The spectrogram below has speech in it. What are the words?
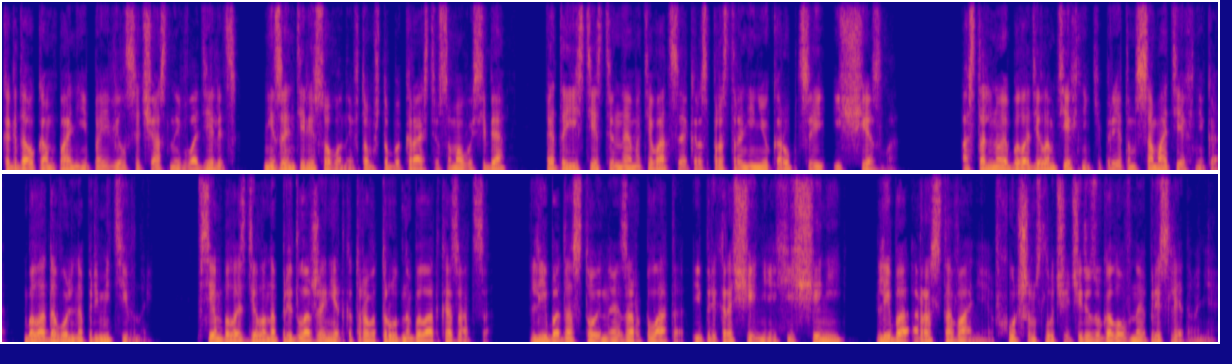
Когда у компании появился частный владелец, не заинтересованный в том, чтобы красть у самого себя, эта естественная мотивация к распространению коррупции исчезла. Остальное было делом техники, при этом сама техника была довольно примитивной. Всем было сделано предложение, от которого трудно было отказаться. Либо достойная зарплата и прекращение хищений, либо расставание, в худшем случае через уголовное преследование.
